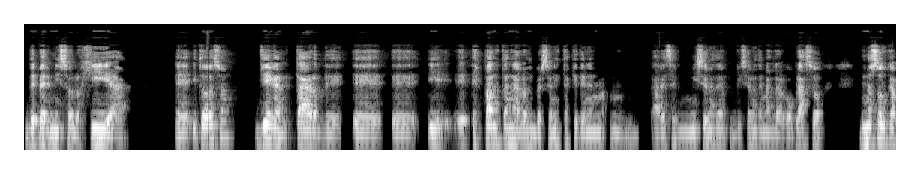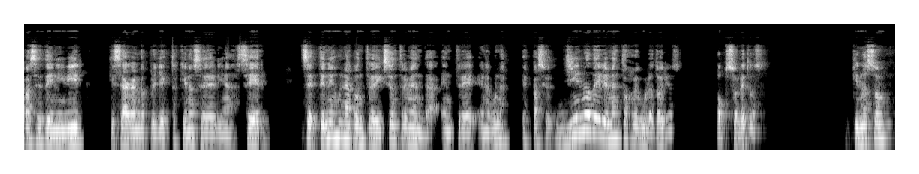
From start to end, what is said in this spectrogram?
de permisología eh, y todo eso, llegan tarde eh, eh, y eh, espantan a los inversionistas que tienen mm, a veces misiones de, visiones de más largo plazo, no son capaces de inhibir que se hagan los proyectos que no se deberían hacer. O sea, tenés una contradicción tremenda entre, en algunos espacios, lleno de elementos regulatorios obsoletos, que no son,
